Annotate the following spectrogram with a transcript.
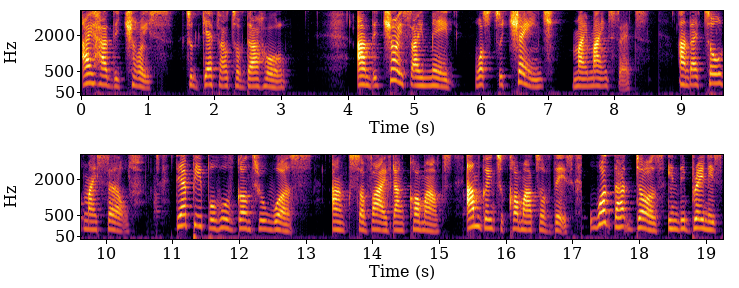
I had the choice to get out of that hole. And the choice I made was to change my mindset. And I told myself, there are people who have gone through worse and survived and come out. I'm going to come out of this. What that does in the brain is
